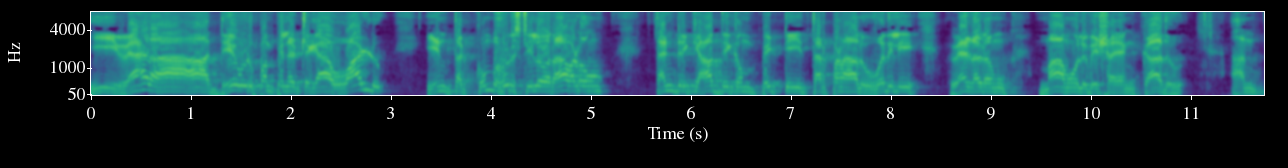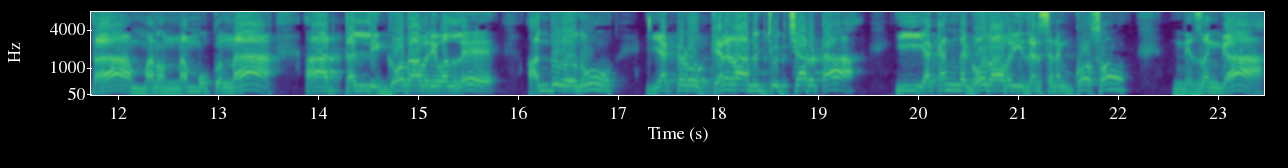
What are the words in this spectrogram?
ఈ వేళ ఆ దేవుడు పంపినట్లుగా వాళ్ళు ఇంత కుంభవృష్టిలో రావడం తండ్రికి ఆర్థికం పెట్టి తర్పణాలు వదిలి వెళ్ళడం మామూలు విషయం కాదు. అంతా మనం నమ్ముకున్న ఆ తల్లి గోదావరి వల్లే అందులోనూ ఎక్కడో కెనడా నుంచి వచ్చారట. ఈ అఖండ గోదావరి దర్శనం కోసం నిజంగా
